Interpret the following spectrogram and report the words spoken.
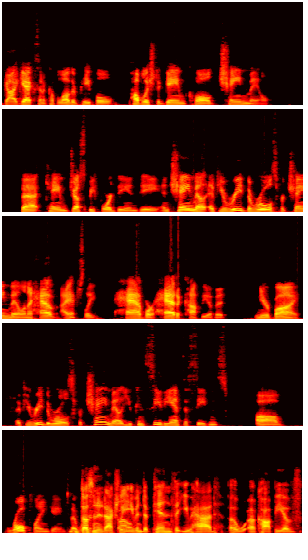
Gygax and a couple other people published a game called Chainmail, that came just before D&D. And chainmail, if you read the rules for chainmail, and I have, I actually have or had a copy of it nearby. If you read the rules for chainmail, you can see the antecedents of role playing games. Doesn't it actually about. even depend that you had a, a, copy of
